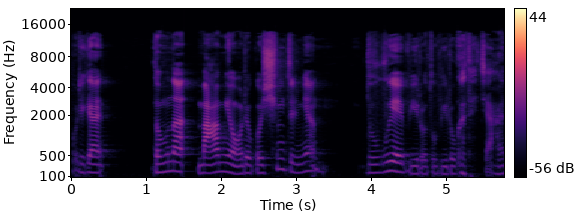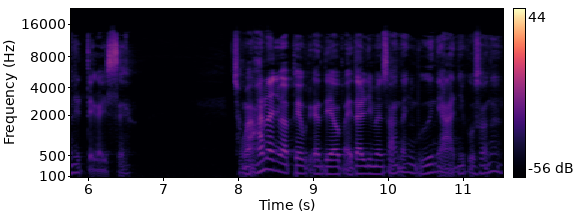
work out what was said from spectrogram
우리가 너무나 마음이 어렵고 힘들면 누구의 위로도 위로가 되지 않을 때가 있어요. 정말 하나님 앞에 우리가 내어 매달리면서 하나님 은혜 아니고서는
